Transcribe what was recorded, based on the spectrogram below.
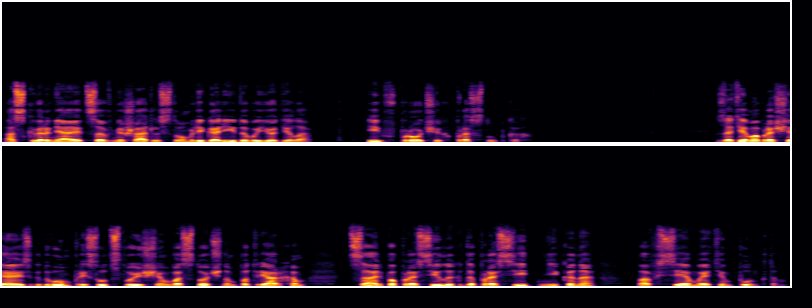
оскверняется вмешательством Легорида в ее дела и в прочих проступках. Затем, обращаясь к двум присутствующим восточным патриархам, царь попросил их допросить Никона по всем этим пунктам.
